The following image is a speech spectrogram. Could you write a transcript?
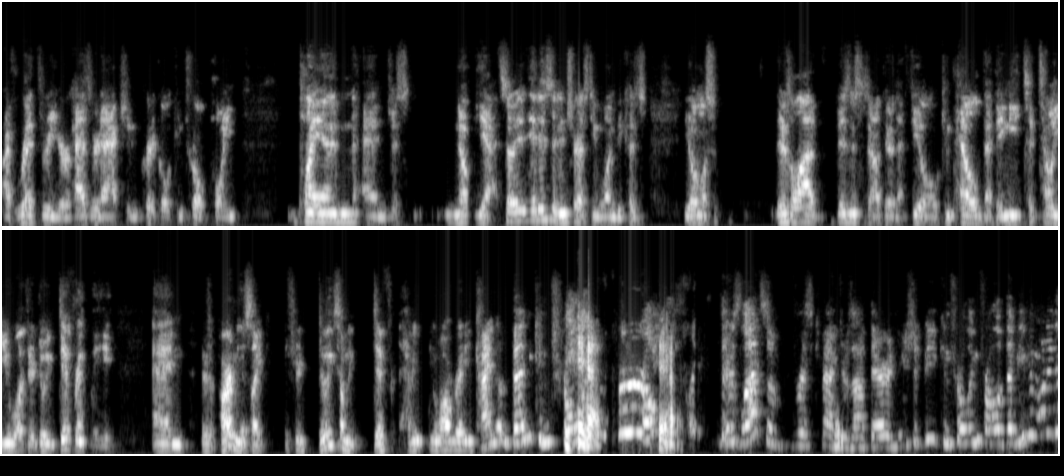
I've read through your hazard action critical control point plan and just no, yeah. So it, it is an interesting one because you almost there's a lot of businesses out there that feel compelled that they need to tell you what they're doing differently, and there's a part of me that's like, if you're doing something different, haven't you already kind of been controlling yeah. for all yeah. like there's lots of risk factors out there, and you should be controlling for all of them, even when it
